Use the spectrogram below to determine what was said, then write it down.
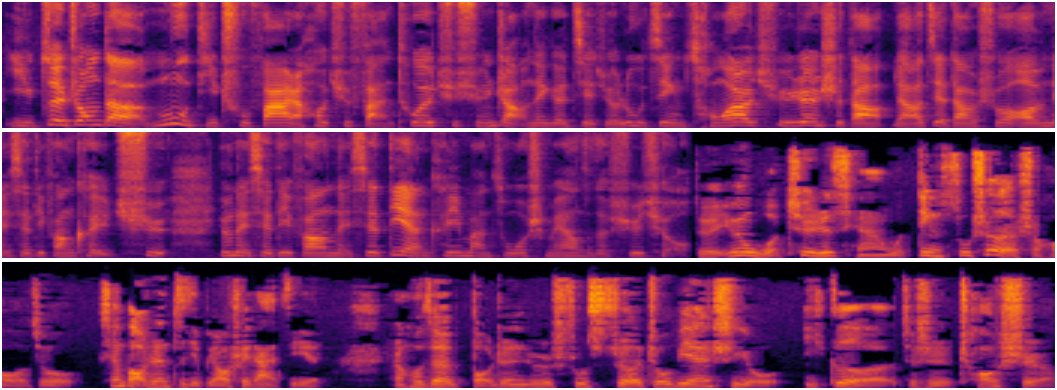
以最终的目的出发，然后去反推，去寻找那个解决路径，从而去认识到、了解到说，哦，有哪些地方可以去，有哪些地方、哪些店可以满足我什么样子的需求？对，因为我去之前，我订宿舍的时候，就先保证自己不要睡大街，然后再保证就是宿舍周边是有一个就是超市，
